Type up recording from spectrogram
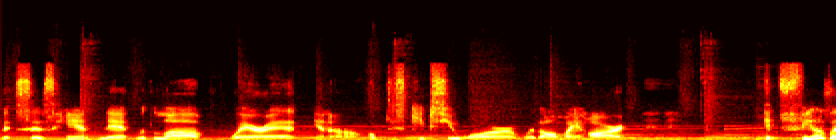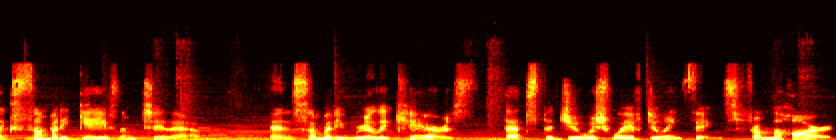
that says hand knit with love, wear it, you know, hope this keeps you warm with all my heart, it feels like somebody gave them to them and somebody really cares. That's the Jewish way of doing things from the heart,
